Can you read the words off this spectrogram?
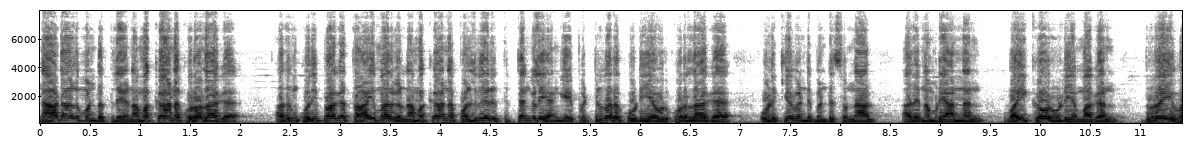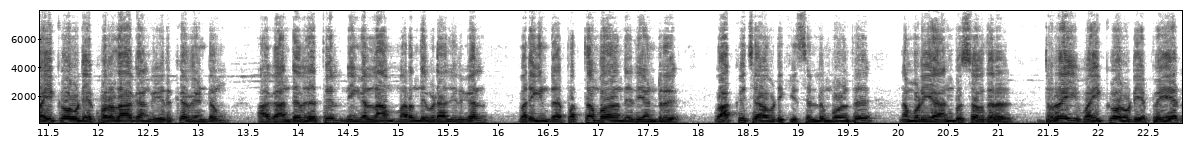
நாடாளுமன்றத்திலே நமக்கான குரலாக அதுவும் குறிப்பாக தாய்மார்கள் நமக்கான பல்வேறு திட்டங்களை அங்கே பெற்று வரக்கூடிய ஒரு குரலாக ஒழிக்க வேண்டும் என்று சொன்னால் அது நம்முடைய அண்ணன் வைகோ அவருடைய மகன் துரை வைகோ அவருடைய குரலாக அங்கு இருக்க வேண்டும். ஆக அந்த விதத்தில் நீங்கள்லாம் மறந்து விடாதீர்கள். வருகின்ற பத்தொன்பதாம் தேதி அன்று வாக்குச்சாவடிக்கு செல்லும் பொழுது நம்முடைய அன்பு சகோதரர் துரை வைகோ அவருடைய பெயர்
